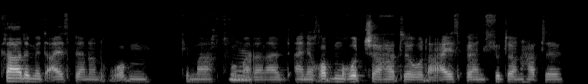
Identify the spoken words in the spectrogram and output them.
gerade mit Eisbären und Robben gemacht, wo ja. man dann halt eine Robbenrutsche hatte oder Eisbären füttern hatte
